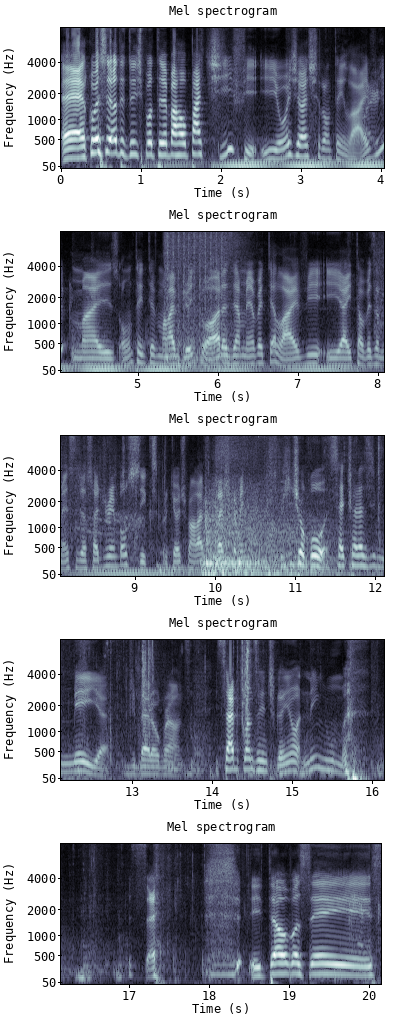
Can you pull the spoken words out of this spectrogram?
É, eu comecei ontem, twitch.tv barra o Patife E hoje eu acho que não tem live Mas ontem teve uma live de 8 horas E amanhã vai ter live E aí talvez amanhã seja só de Rainbow Six Porque a última live praticamente A gente jogou 7 horas e meia de Battlegrounds E sabe quantas a gente ganhou? Nenhuma Sério Então vocês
